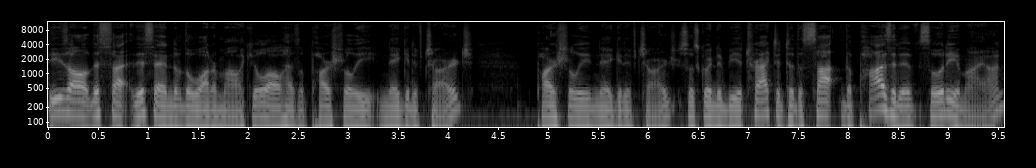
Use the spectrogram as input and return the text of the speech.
These all this uh, this end of the water molecule all has a partially negative charge, partially negative charge. So it's going to be attracted to the so the positive sodium ion.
